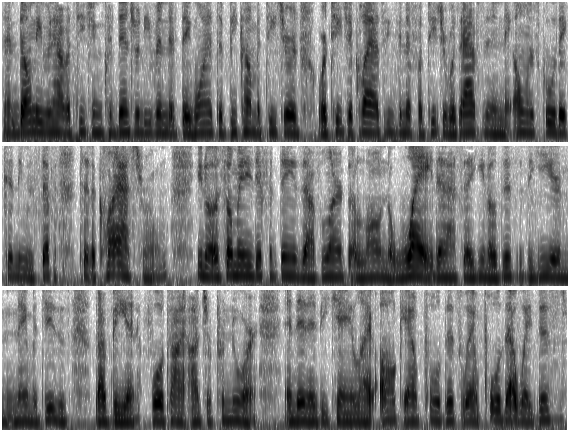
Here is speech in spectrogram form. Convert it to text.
and don't even have a teaching credential even if they wanted to become a teacher or teach a class even if a teacher was absent and they own a school they couldn't even step to the classroom you know so many different things i've learned along the way that i say you know this is the year in the name of jesus that i'll be a full-time entrepreneur entrepreneur. And then it became like, oh, okay, I pulled this way, I pulled that way. This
